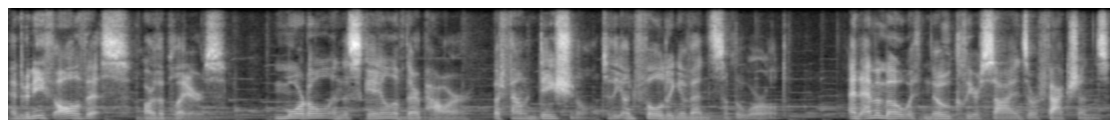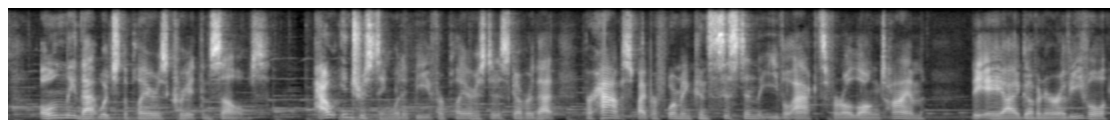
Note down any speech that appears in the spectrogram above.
And beneath all this are the players, mortal in the scale of their power, but foundational to the unfolding events of the world. An MMO with no clear sides or factions, only that which the players create themselves. How interesting would it be for players to discover that, perhaps by performing consistently evil acts for a long time, the AI Governor of Evil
